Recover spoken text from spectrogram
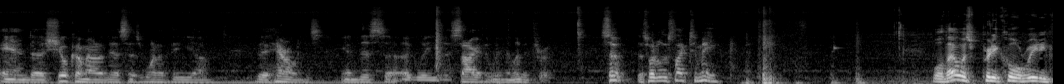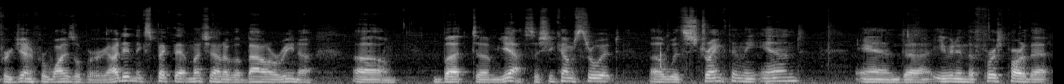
and uh, she'll come out of this as one of the uh, the heroines in this uh, ugly saga that we've been living through. So that's what it looks like to me. Well, that was pretty cool reading for Jennifer Weisselberg. I didn't expect that much out of a ballerina. Um, but um, yeah, so she comes through it uh, with strength in the end. And uh, even in the first part of that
